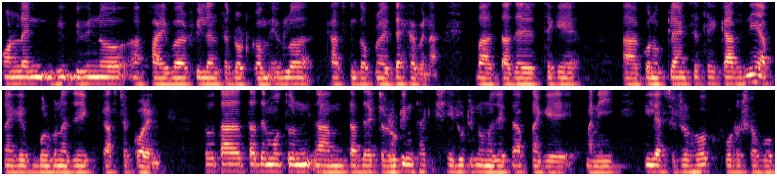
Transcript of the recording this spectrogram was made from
অনলাইন বিভিন্ন ফাইবার আ ডট কম এগুলো কাজ কিন্তু আপনাকে দেখাবে না। বা তাদের থেকে কোনো ক্লায়েন্টসের থেকে কাজ নিয়ে আপনাকে বলব না যে কাজটা করেন। তো তাদের মতন তাদের একটা রুটিন থাকে। সেই রুটিন অনুযায়ী আপনাকে মানে ইলাস্ট্রেটর হোক, ফটোশপ হোক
